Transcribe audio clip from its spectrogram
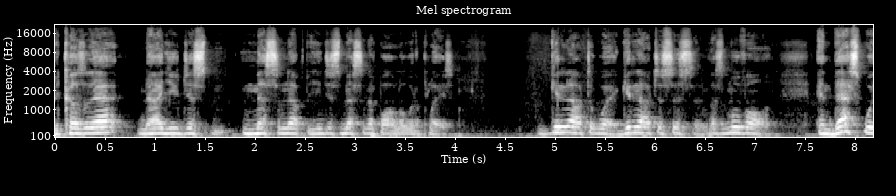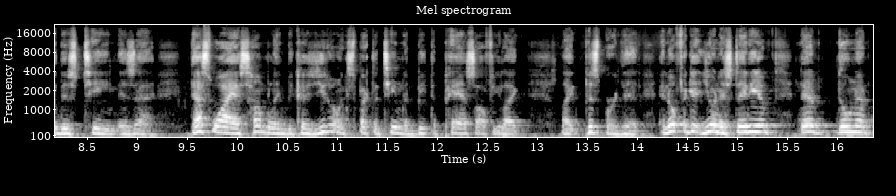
because of that, now you're just messing up. You're just messing up all over the place. Get it out the way. Get it out your system. Let's move on. And that's where this team is at. That's why it's humbling because you don't expect a team to beat the pants off you like like Pittsburgh did. And don't forget, you're in a stadium. They're doing that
